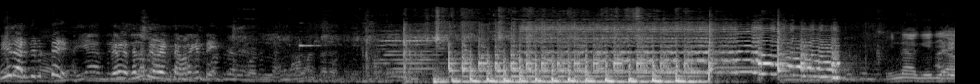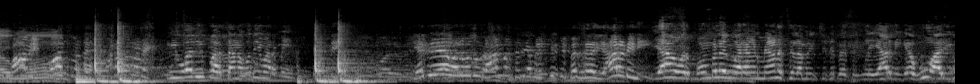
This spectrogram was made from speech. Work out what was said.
நீர் அருந்தி விட்டு பிறகு செலுத்த வேண்ட வருகின்றேன். என்ன கேதி நீ உதவி பார்த்தான உதவி மரமே. எதே வருவது ஒரு ஆன்ம தெரியாமல் எப்படி பேசுகிற யாரடி நீ? ஏன் ஒரு பொம்பளைங்க வராங்க மேன சில அமைச்சிட்டு பேசுறீங்களா யாரு நீங்க? ஹூ ஆர் யூ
